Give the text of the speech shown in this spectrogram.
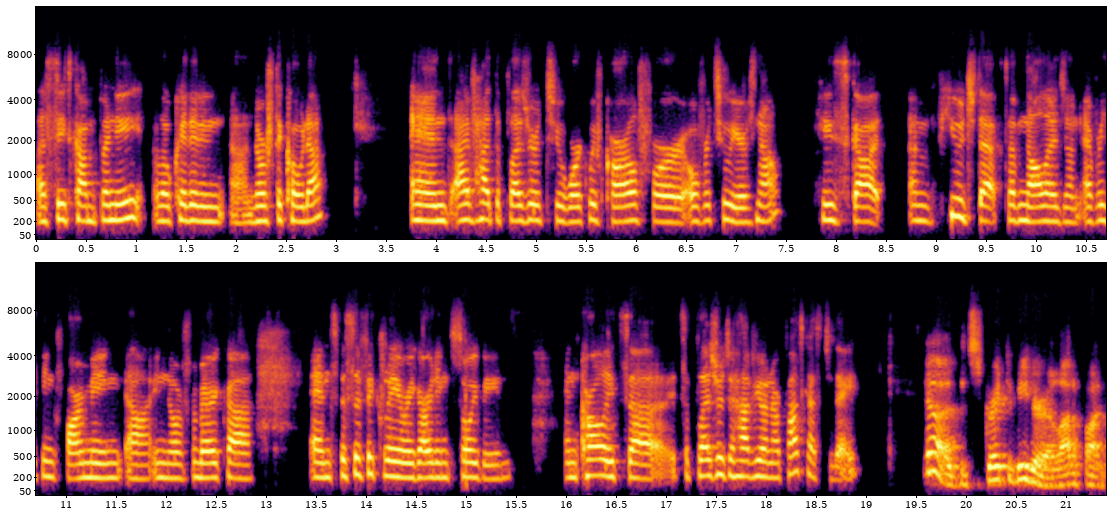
a seed company located in uh, North Dakota. And I've had the pleasure to work with Carl for over two years now. He's got a huge depth of knowledge on everything farming uh, in North America, and specifically regarding soybeans. And Carl, it's a it's a pleasure to have you on our podcast today. Yeah, it's great to be here. A lot of fun.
